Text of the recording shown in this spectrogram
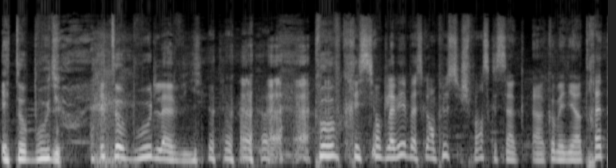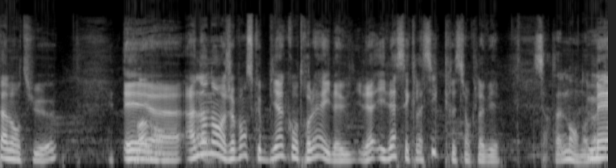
est, au bout du- est au bout de la vie. Pauvre Christian Clavier, parce qu'en plus, je pense que c'est un, un comédien très talentueux. Et euh, ah non Ouais. non, je pense que bien contrôlé, il a, eu- il a, il a ses classiques Christian Clavier. Certainement, on en a Mais,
